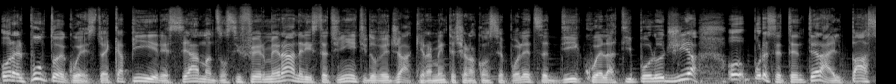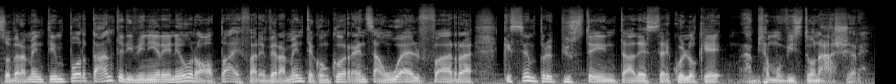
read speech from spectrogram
Ora il punto è questo, è capire se Amazon si fermerà negli Stati Uniti, dove già chiaramente c'è una consapevolezza di quella tipologia, oppure se tenterà il passo veramente importante di venire in Europa e fare veramente concorrenza a un welfare che sempre più stenta ad essere quello che abbiamo visto nascere.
